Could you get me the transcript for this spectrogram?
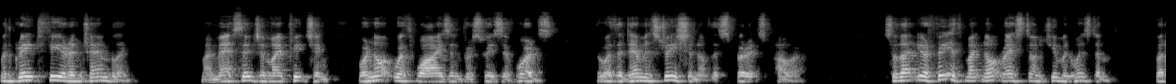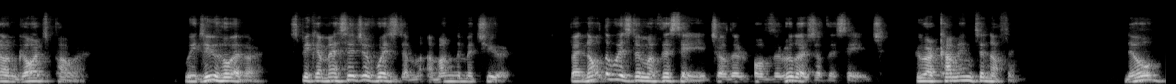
with great fear and trembling. My message and my preaching were not with wise and persuasive words, but with a demonstration of the Spirit's power, so that your faith might not rest on human wisdom, but on God's power. We do, however, speak a message of wisdom among the mature, but not the wisdom of this age or the, of the rulers of this age, who are coming to nothing. No,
